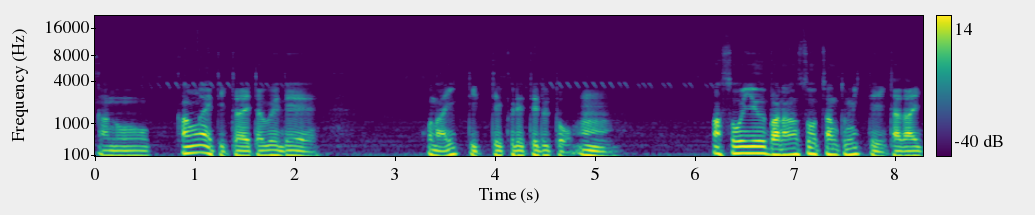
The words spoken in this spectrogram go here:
あの考えていただいた上で来ないって言ってくれてると、うん。まあ、そういうバランスをちゃんと見ていただい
